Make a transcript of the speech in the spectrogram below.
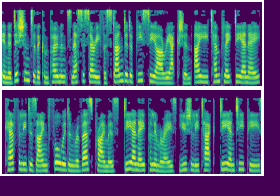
In addition to the components necessary for standard a PCR reaction i.e. template DNA, carefully designed forward and reverse primers, DNA polymerase usually Taq, DNTPs,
